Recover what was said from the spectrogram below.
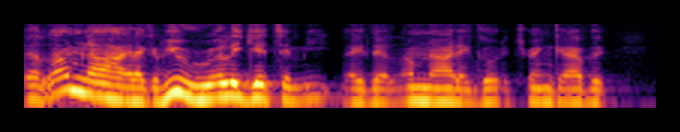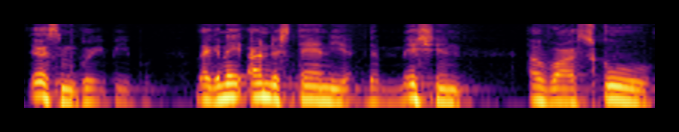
the alumni, like if you really get to meet like the alumni that go to Trenton Catholic, there's some great people. Like and they understand the the mission of our school.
